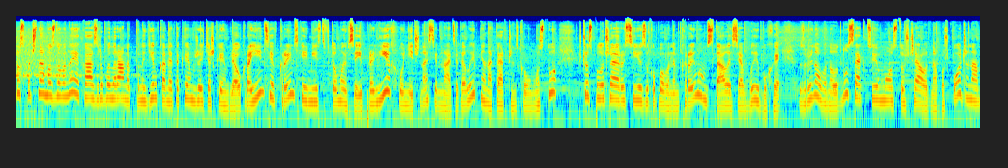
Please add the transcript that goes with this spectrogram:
Розпочнемо з новини, яка зробила ранок понеділка не таким вже й тяжким для українців. Кримський міст втомився і приліг у ніч на 17 липня на Керченському мосту, що сполучає Росію з окупованим Кримом, сталися вибухи. Зруйновано одну секцію мосту, ще одна пошкоджена.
